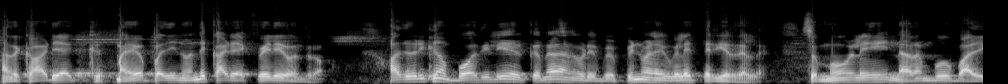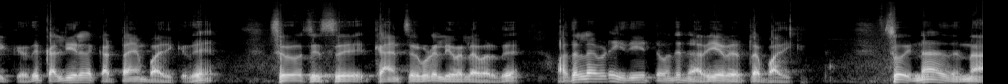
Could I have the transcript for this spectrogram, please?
அந்த கார்டியாக் மயோபதின்னு வந்து கார்டியாக் ஃபெயிலியர் வந்துடும் அது வரைக்கும் போதையிலே இருக்கிறதுனால அதனுடைய பின்விளைவுகளே தெரியறதில்ல. ஸோ மூளை நரம்பு பாதிக்குது கல்லீரலை கட்டாயம் பாதிக்குது. சிரோசிஸ்ஸு கேன்சர் கூட லிவரில் வருது. அதெல்லாம் விட இதயத்தை வந்து நிறைய விதத்தில் பாதிக்குது. ஸோ என்ன ஆகுதுன்னா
